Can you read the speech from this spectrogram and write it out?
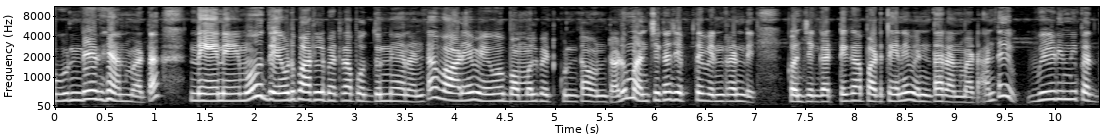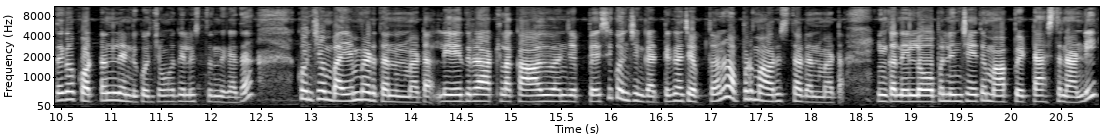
ఉండేదే అనమాట నేనేమో దేవుడి పాటలు పెట్టరా పొద్దున్నే అని అంట వాడేమేవో ఏవో బొమ్మలు పెట్టుకుంటా ఉంటాడు. మంచిగా చెప్తే వినరండి. కొంచెం గట్టిగా పడితేనే వింటారనమాట అంటే వీడిని పెద్దగా కొట్టనులేండి కొంచెం తెలుస్తుంది కదా. కొంచెం భయం పెడతానమాట లేదురా అట్లా కాదు అని చెప్పేసి కొంచెం గట్టిగా చెప్తాను అప్పుడు మారుస్తాడనమాట ఇంకా నేను లోపల నుంచి అయితే మాప్ పెట్టేస్తాను అండి?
